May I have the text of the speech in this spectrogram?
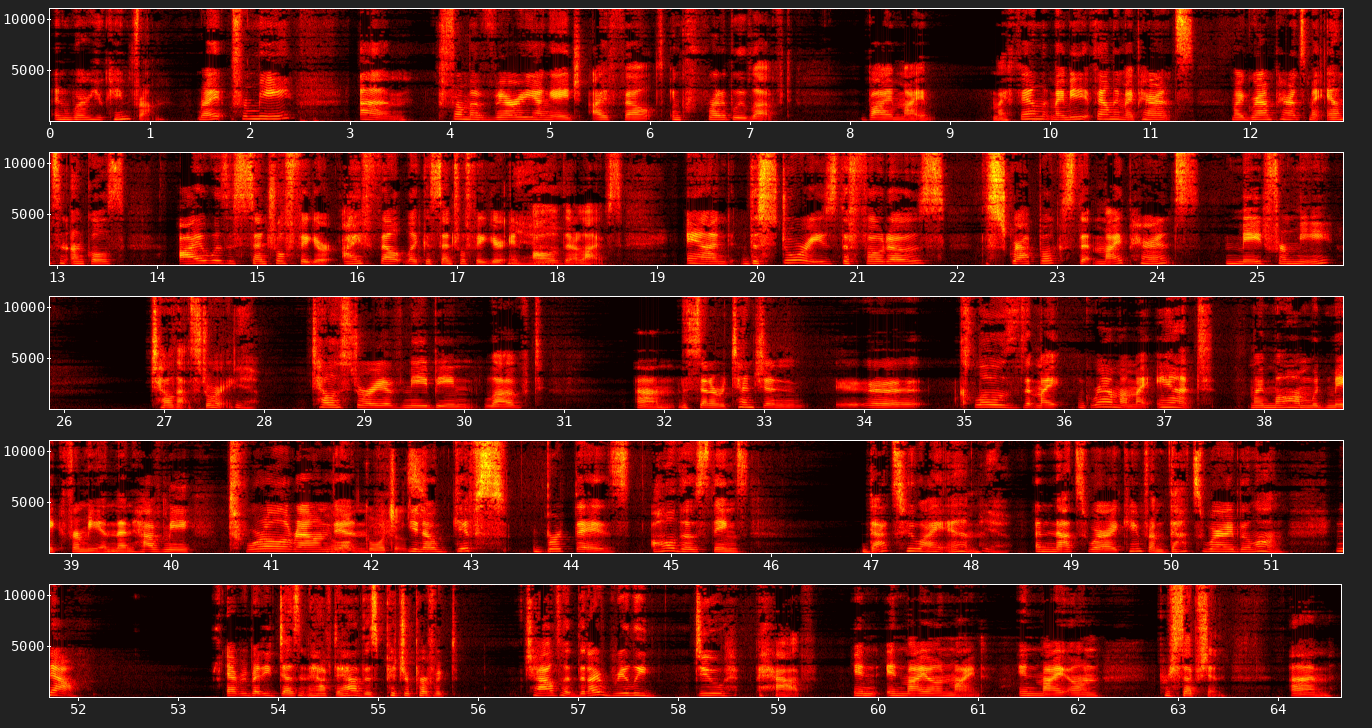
and where you came from, right? For me, um, from a very young age, I felt incredibly loved by my my family, my immediate family, my parents, my grandparents, my aunts and uncles. I was a central figure. I felt like a central figure in all of their lives. And the stories, the photos, the scrapbooks that my parents made for me tell that story. Yeah. Tell a story of me being loved, um, the center of attention, uh, clothes that my grandma, my aunt, my mom would make for me and then have me twirl around Oh, in. gorgeous. You know, gifts, birthdays, all those things. That's who I am. Yeah. And that's where I came from. That's where I belong. Now, everybody doesn't have to have this picture perfect childhood that I really do have in, in my own mind, in my own perception. Um,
